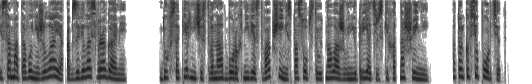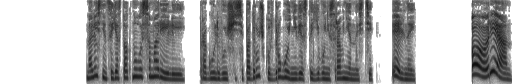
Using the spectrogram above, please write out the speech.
и, сама того не желая, обзавелась врагами. Дух соперничества на отборах невест вообще не способствует налаживанию приятельских отношений, а только все портит. На лестнице я столкнулась с Амарелией, прогуливающейся под ручку с другой невестой его несравненности, Эльной. «О, Риан,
